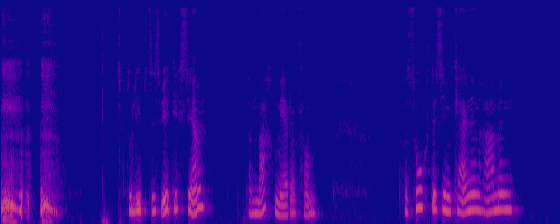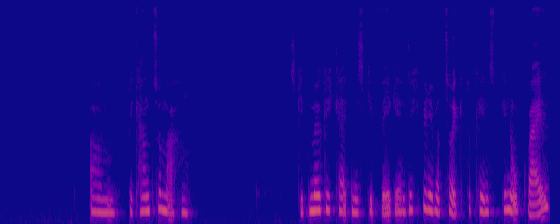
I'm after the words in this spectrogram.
Du liebst es wirklich sehr, dann mach mehr davon. Versuch es im kleinen Rahmen ähm, bekannt zu machen. Es gibt Möglichkeiten, es gibt Wege und ich bin überzeugt, du kennst genug, weil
